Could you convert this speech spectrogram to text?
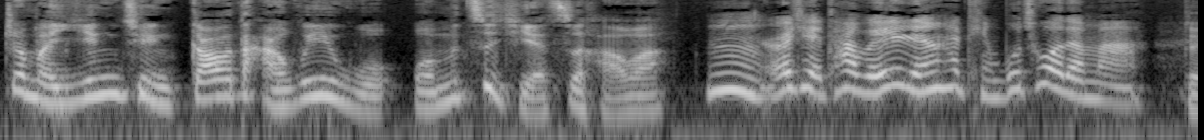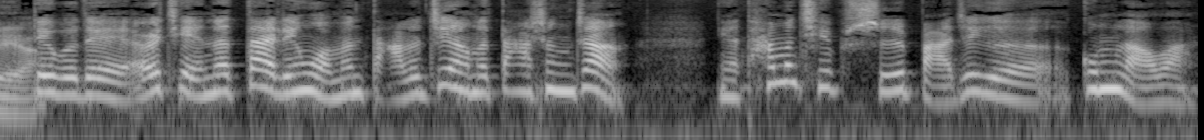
这么英俊高大威武，我们自己也自豪啊。嗯，而且他为人还挺不错的嘛，对呀、对不对？而且呢，带领我们打了这样的大胜仗，你看他们其实把这个功劳啊，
